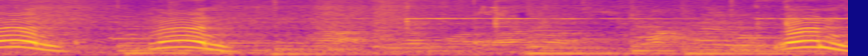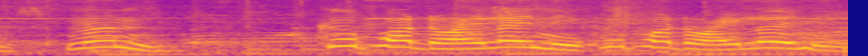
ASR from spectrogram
นั่นนั่นนั่นนั่นคือพอดอยเลยนี่ คือพอดอยเลยนี่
